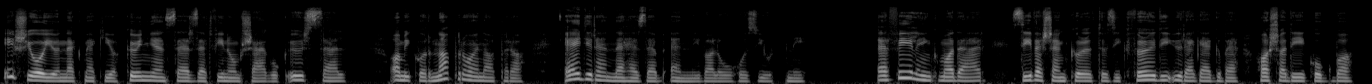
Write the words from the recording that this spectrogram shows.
és jól jönnek neki a könnyen szerzett finomságok ősszel, amikor napról napra egyre nehezebb ennivalóhoz jutni. E félénk madár szívesen költözik földi üregekbe, hasadékokba,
